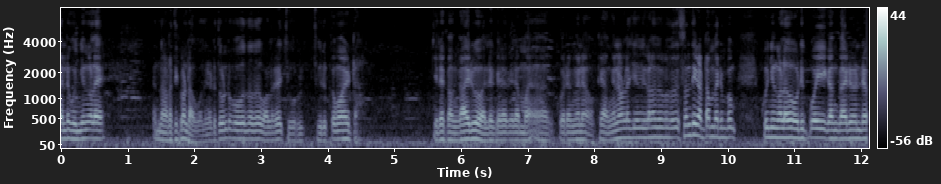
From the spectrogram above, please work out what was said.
തന്റെ കുഞ്ഞുങ്ങളെ നടത്തിക്കൊണ്ടാണ് പോകുന്നത് എടുത്തുകൊണ്ട് പോകുന്നത് വളരെ ചുരു ചുരുക്കമായിട്ടാണ് ചില കങ്കാരുവോ അല്ലെങ്കിൽ ചില കുരങ്ങനോ ഒക്കെ അങ്ങനെയുള്ള ജീവികളൊക്കെ പ്രതിസന്ധി ഘട്ടം വരുമ്പം കുഞ്ഞുങ്ങൾ ഓടിപ്പോയി കങ്കാരുവിന്റെ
